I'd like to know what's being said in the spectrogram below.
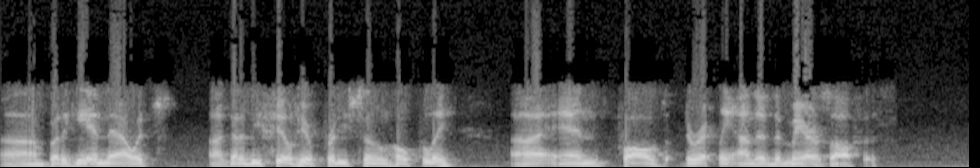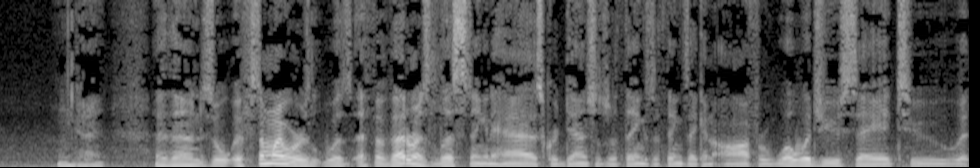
Uh, but again, now it's uh, going to be filled here pretty soon, hopefully, uh, and falls directly under the mayor's office. Okay. And then, so if someone was, was if a veteran is listening and has credentials or things, or things they can offer, what would you say to,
